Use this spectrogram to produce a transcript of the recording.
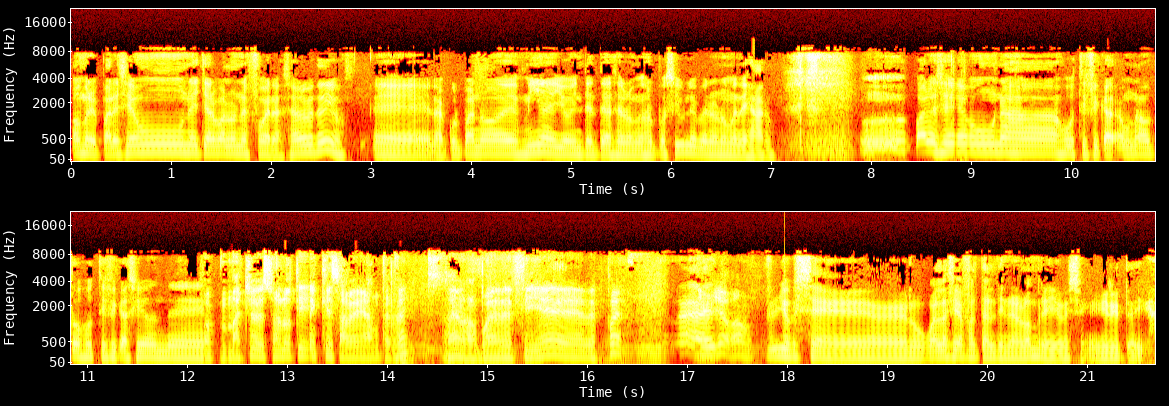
Hombre, parece un echar balones fuera, ¿sabes lo que te digo? Eh, la culpa no es mía y yo intenté hacer lo mejor posible, pero no me dejaron. Uh, parece una justifica una autojustificación de... Pues macho, eso lo tienes que saber antes de. No lo puedes decir eh, después. Digo yo, vamos. Yo qué sé, eh, lo cual le hacía falta el dinero al hombre, yo qué sé, ¿qué quieres que te diga?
